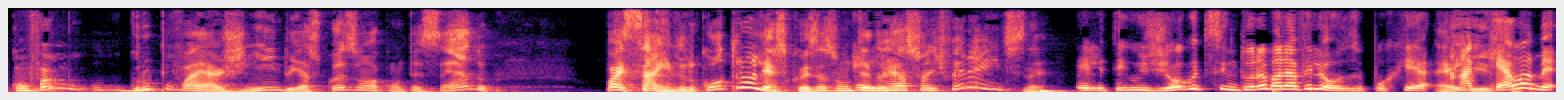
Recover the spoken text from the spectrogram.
conforme o grupo vai agindo e as coisas vão acontecendo vai saindo do controle, as coisas vão tendo Ele- reações diferentes, né? Ele tem um jogo de cintura maravilhoso, porque É aquela. me-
